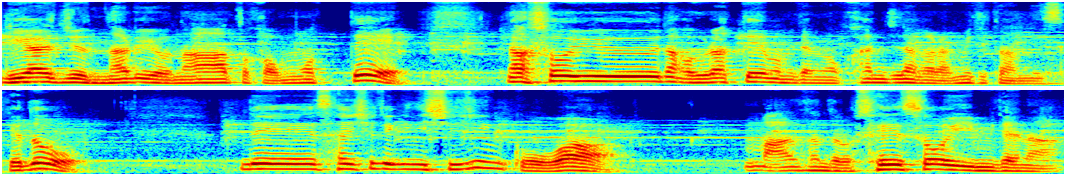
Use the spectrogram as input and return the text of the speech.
リアル充になるよなとか思ってなんかそういうなんか裏テーマみたいなのを感じながら見てたんですけどで最終的に主人公はまあなんだろう清掃員みたいな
